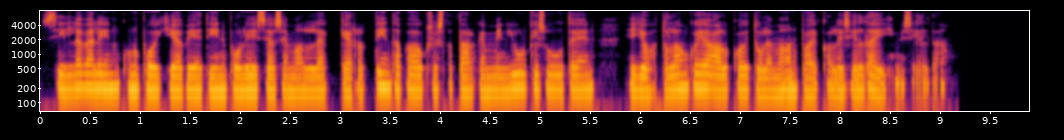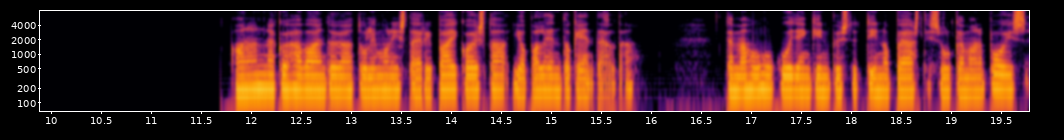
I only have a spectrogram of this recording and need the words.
Sillä välin, kun poikia vietiin poliisiasemalle, kerrottiin tapauksesta tarkemmin julkisuuteen ja johtolankoja alkoi tulemaan paikallisilta ihmisiltä. Anan näköhavaintoja tuli monista eri paikoista, jopa lentokentältä. Tämä huhu kuitenkin pystyttiin nopeasti sulkemaan pois,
